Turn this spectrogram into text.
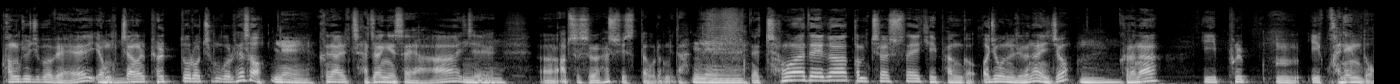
광주지법에 영장을 별도로 청구를 해서 네. 그날 자정에서야 이제 어, 압수수색을 할 수 있었다고 그럽니다. 네. 네, 청와대가 검찰 수사에 개입한 거 어제 오늘 일은 아니죠. 그러나 이 불, 음, 이 관행도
